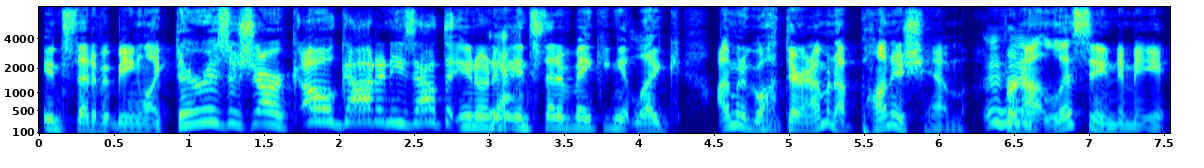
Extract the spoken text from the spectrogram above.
Instead of it being like, there is a shark, oh God, and he's out there. You know what I mean? Instead of making it like, I'm going to go out there and I'm going to punish him for Mhm. not listening to me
